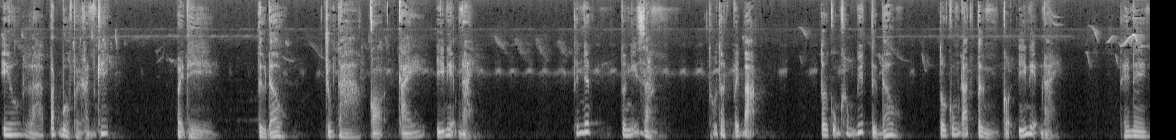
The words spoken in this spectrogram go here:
Yêu là bắt buộc phải gắn kết. Vậy thì từ đâu chúng ta có cái ý niệm này? Thứ nhất, tôi nghĩ rằng thú thật với bạn, tôi cũng không biết từ đâu tôi cũng đã từng có ý niệm này. Thế nên,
